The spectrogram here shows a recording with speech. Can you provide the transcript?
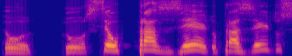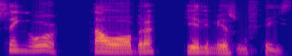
do, do seu prazer, do prazer do Senhor na obra que ele mesmo fez.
